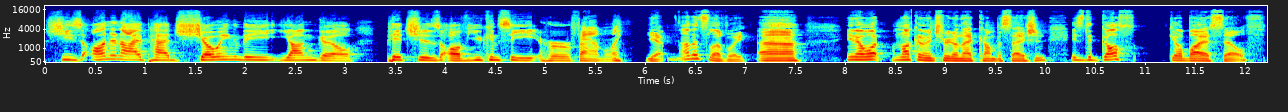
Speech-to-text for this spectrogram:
She's on an iPad showing the young girl pictures of, you can see her family. Yeah. Oh, that's lovely. Uh, you know what? I'm not going to intrude on that conversation. Is the goth girl by herself?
